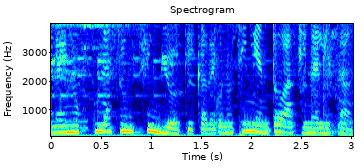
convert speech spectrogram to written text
La inoculación simbiótica de conocimiento ha finalizado.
